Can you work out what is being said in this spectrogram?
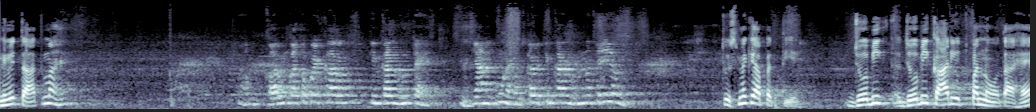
निमित्त आत्मा है। कर्म का तो कोई कारण तीन कारण ढूंढते हैं। ज्ञान गुण है उसका भी तीन कारण ढूंढना चाहिए तो इसमें क्या आपत्ति है? जो भी जो भी कार्य उत्पन्न होता है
